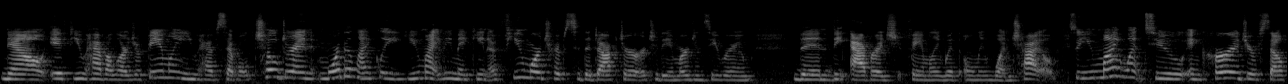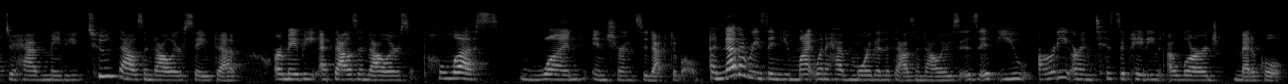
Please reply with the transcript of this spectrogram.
Now, if you have a larger family, you have several children, more than likely you might be making a few more trips to the doctor or to the emergency room than the average family with only one child. So you might want to encourage yourself to have maybe $2,000 saved up or maybe $1,000 plus one insurance deductible. Another reason you might want to have more than $1,000 is if you already are anticipating a large medical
